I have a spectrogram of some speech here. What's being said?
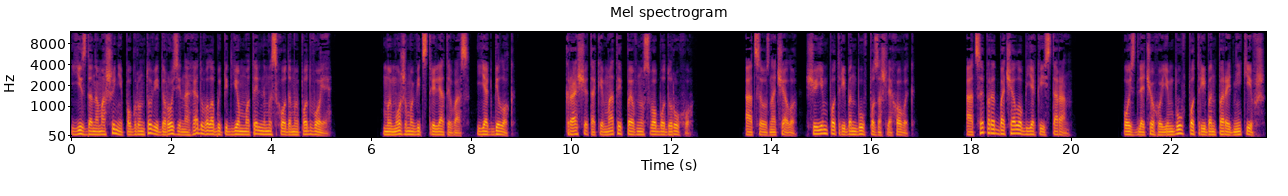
Їзда на машині по ґрунтовій дорозі нагадувала би підйом мотельними сходами подвоє. Ми можемо відстріляти вас, як білок. Краще таки мати певну свободу руху. А це означало, що їм потрібен був позашляховик. А це передбачало б якийсь таран. Ось для чого їм був потрібен передній ківш.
